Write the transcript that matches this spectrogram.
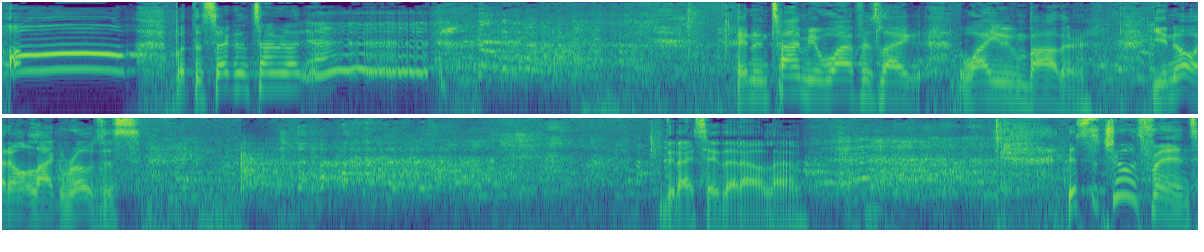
oh. But the second time, you're like, eh. And in time, your wife is like, why you even bother? You know I don't like roses. Did I say that out loud? It's the truth, friends.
